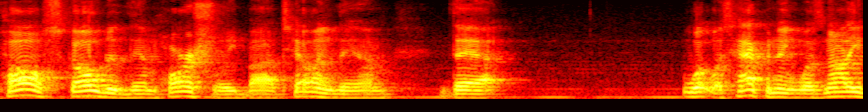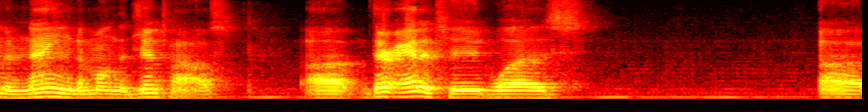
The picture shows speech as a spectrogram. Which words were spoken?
Paul scolded them harshly by telling them that what was happening was not even named among the Gentiles. Uh, their attitude was uh,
